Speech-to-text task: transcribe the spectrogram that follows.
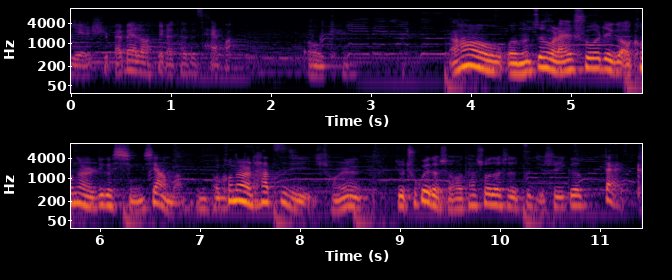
也是白白浪费了他的才华。OK。然后我们最后来说这个 O'Connor 这个形象吧。O'Connor 他自己承认，就出柜的时候，他说的是自己是一个 dyke，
